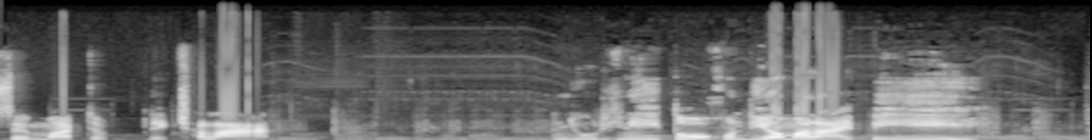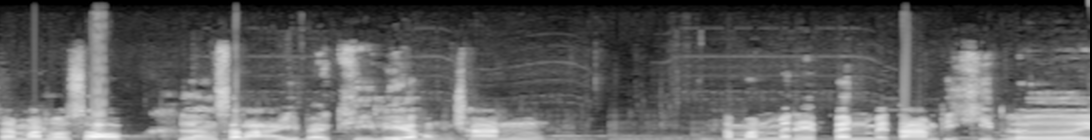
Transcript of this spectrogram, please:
เซมัสเจ้าเด็กฉลาด มันอยู่ที่นี่ตัวคนเดียวมาหลายปี ฉันมาทดสอบเครื่องสลายแบคทีเรียของฉัน แต่มันไม่ได้เป็นไปตามที่คิดเลย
